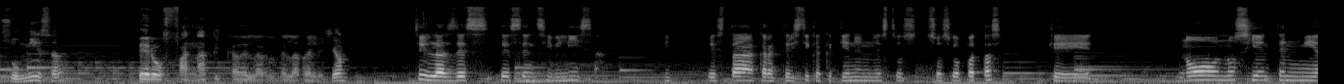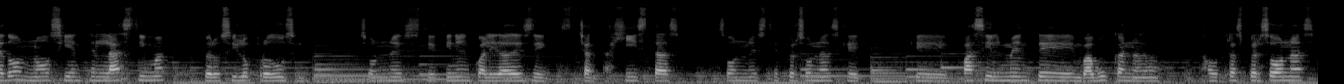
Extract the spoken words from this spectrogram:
sumisa, pero fanática de la, de la religión. Sí, las desensibiliza. ¿sí? Esta característica que tienen estos sociópatas que no, no sienten miedo, no sienten lástima, pero sí lo producen. Son, este, tienen cualidades de chantajistas, son este, personas que, que fácilmente embabucan a, otras personas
